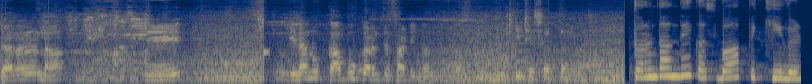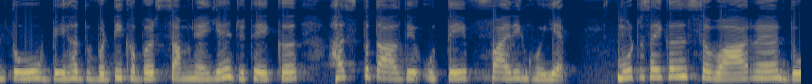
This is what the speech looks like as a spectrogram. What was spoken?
ਡਰਨ ਨਾ। ਤੇ ਇਹਨਾਂ ਨੂੰ ਕਾਬੂ ਕਰਨ 'ਚ ਸਾਡੀ ਮਦਦ ਕਰੋ। ਠੀਕ ਹੈ ਸਰ ਧੰਨਵਾਦ। ਤਰਨਤਾਰਨ ਦੇ ਕਸਬਾ ਭਿੱਖੀਵਿੰਡ ਤੋਂ ਬੇहद ਵੱਡੀ ਖਬਰ ਸਾਹਮਣੇ ਆਈ ਹੈ ਜਿੱਥੇ ਇੱਕ ਹਸਪਤਾਲ ਦੇ ਉੱਤੇ ਫਾਇਰਿੰਗ ਹੋਈ ਹੈ। ਮੋਟਰਸਾਈਕਲ ਸਵਾਰ ਦੋ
